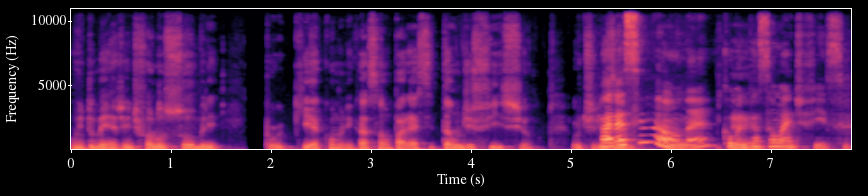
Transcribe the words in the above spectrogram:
Muito bem, a gente falou sobre por que a comunicação parece tão difícil. Utilizando, Parece não, né? Comunicação é, difícil.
